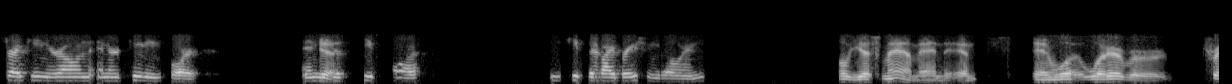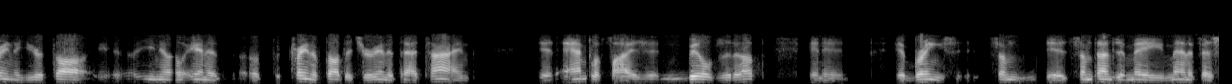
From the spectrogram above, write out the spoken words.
striking your own inner tuning fork, and you Yeah. just keep uh, you keep the vibration going. Oh yes, ma'am, and and and wha- whatever train of your thought, you know, in a, train of thought that you're in at that time, it amplifies it and builds it up, and it it brings some. It sometimes it may manifest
